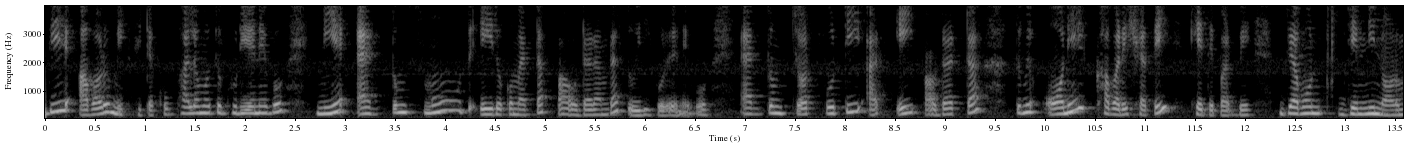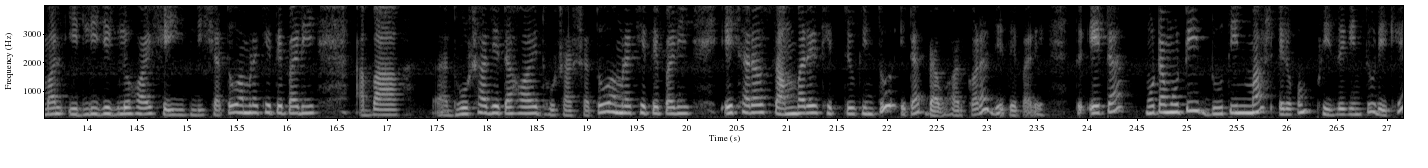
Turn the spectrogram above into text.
দিয়ে আবারও মিক্সিটা খুব ভালো মতো ঘুরিয়ে নেব। নিয়ে একদম স্মুথ এইরকম একটা পাউডার আমরা তৈরি করে নেব। একদম চটপটি আর এই পাউডারটা তুমি অনেক খাবারের সাথেই খেতে পারবে। যেমন যেমনি নর্মাল ইডলি যেগুলো হয়, সেই ইডলির সাথেও আমরা খেতে পারি। বা ধোসা যেটা হয়, ধোসার সাথেও আমরা খেতে পারি। এছাড়াও সাম্বারের ক্ষেত্রেও কিন্তু এটা ব্যবহার করা যেতে পারে। তো এটা মোটামুটি দু তিন মাস এরকম ফ্রিজে কিন্তু রেখে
